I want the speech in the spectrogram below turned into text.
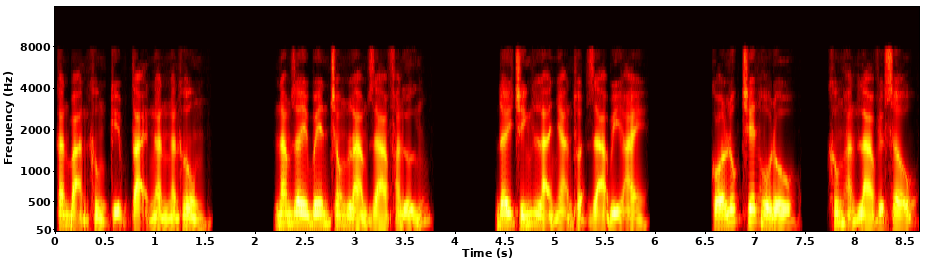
căn bản không kịp tại ngăn ngăn không. 5 giây bên trong làm ra phản ứng. Đây chính là nhãn thuật giả bi ai. Có lúc chết hồ đồ, không hẳn là việc xấu,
